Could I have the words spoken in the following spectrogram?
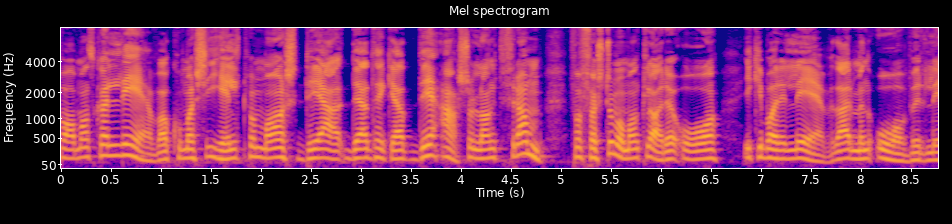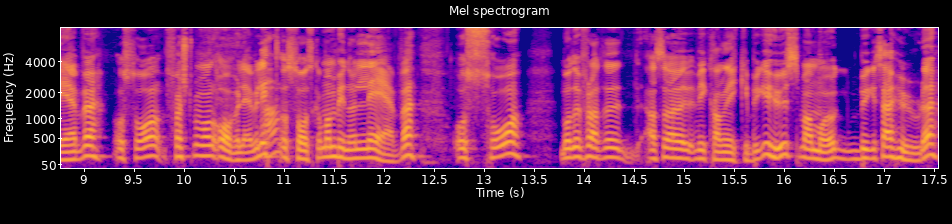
hva man skal leve av kommersielt på Mars, det, er, det tenker jeg at det er så langt fram. For først må man klare å ikke bare leve der, men overleve. Og så, Først må man overleve litt, Ja. og så skal man begynne å leve. Og så må du, for at altså, Vi kan ikke bygge hus, man må jo bygge seg hule,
